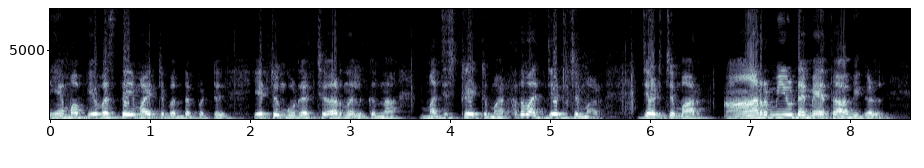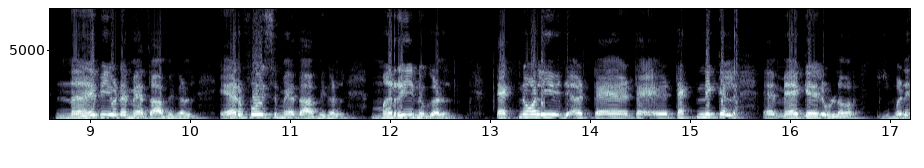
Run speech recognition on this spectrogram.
നിയമവ്യവസ്ഥയുമായിട്ട് ബന്ധപ്പെട്ട് ഏറ്റവും കൂടുതൽ ചേർന്ന് നിൽക്കുന്ന മജിസ്ട്രേറ്റുമാർ അഥവാ ജഡ്ജിമാർ. ജഡ്ജിമാർ ആർമിയുടെ മേധാവികൾ നേവിയുടെ മേധാവികൾ എയർഫോഴ്സ് മേധാവികൾ മെറീനുകൾ ടെക്നോളജി ടെക്നിക്കൽ മേഖലയിലുള്ളവർ. ഇവിടെ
